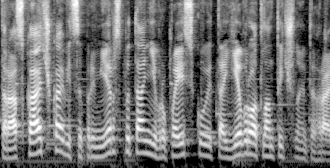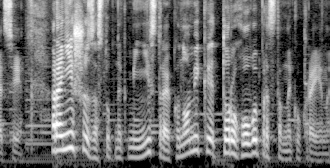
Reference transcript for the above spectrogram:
Тарас Качка, віце-прем'єр з питань європейської та євроатлантичної інтеграції. Раніше заступник міністра економіки, торговий представник України.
